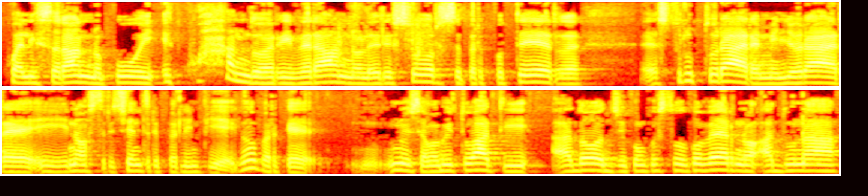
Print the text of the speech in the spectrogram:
quali saranno poi e quando arriveranno le risorse per poter eh, strutturare e migliorare i nostri centri per l'impiego, perché noi siamo abituati ad oggi con questo governo ad una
